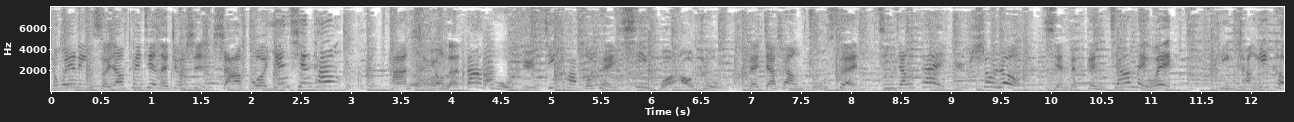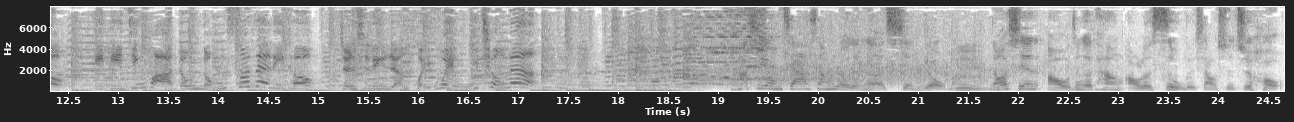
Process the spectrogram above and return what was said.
陈维林所要推荐的就是砂锅腌鲜汤，它使用了大骨与金华火腿细火熬煮，再加上竹笋、青江菜与瘦肉，显得更加美味。品尝一口，滴滴精华都浓缩在里头，真是令人回味无穷呢。它是用家乡肉的那个咸肉嘛，嗯，然后先熬这个汤，熬了四五个小时之后，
